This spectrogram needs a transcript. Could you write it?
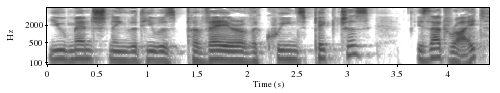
you mentioning that he was purveyor of the Queen's pictures. Is that right?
